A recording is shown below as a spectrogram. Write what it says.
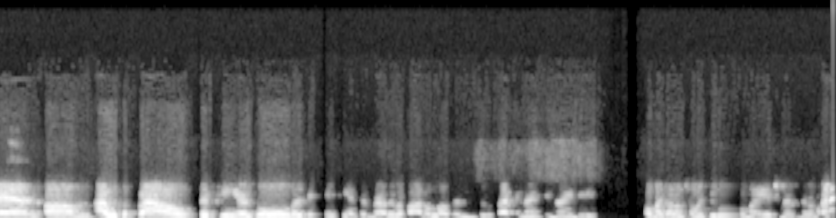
And um, I was about 15 years old. I think Tian and Mother were about 11. This was back in 1990. Oh my God, I'm telling people my age. Never mind.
